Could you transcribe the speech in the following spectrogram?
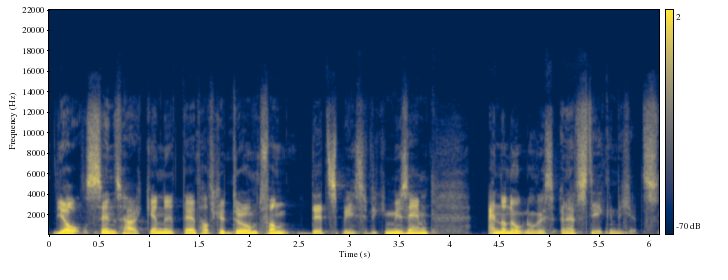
die al sinds haar kindertijd had gedroomd van dit specifieke museum en dan ook nog eens een uitstekende gids.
